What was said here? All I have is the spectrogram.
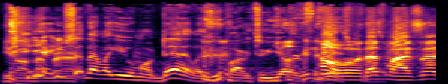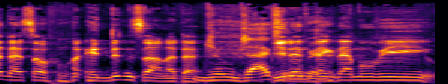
You don't yeah, you said that like you were my dad. Like you probably too young. No, this. that's why I said that. So it didn't sound like that. Joe Jackson. You didn't think that movie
